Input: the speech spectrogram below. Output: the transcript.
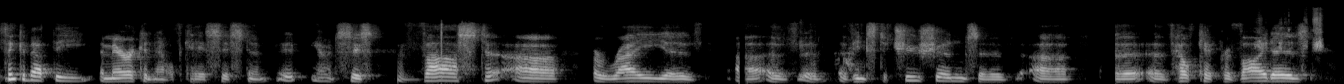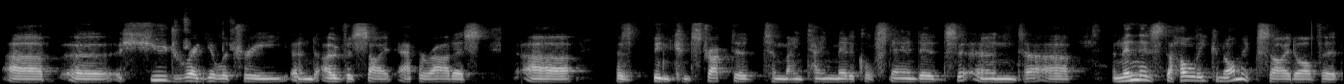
think about the American healthcare system, it, you know, it's this vast uh, array of, uh, of, of, of, institutions, of, uh, uh of healthcare providers, uh, uh, a huge regulatory and oversight apparatus has been constructed to maintain medical standards, and and then there's the whole economic side of it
